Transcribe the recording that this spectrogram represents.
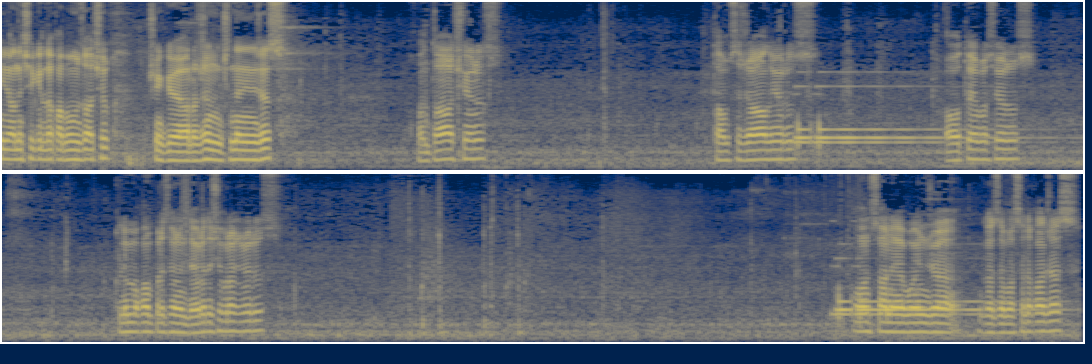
Yine aynı şekilde kapımız açık. Çünkü aracın içinden ineceğiz. Kontağı açıyoruz. Tam sıcağı alıyoruz. Autoya basıyoruz. Klima kompresörünü devre dışı bırakıyoruz. On saniye boyunca gaza basılı kalacağız.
